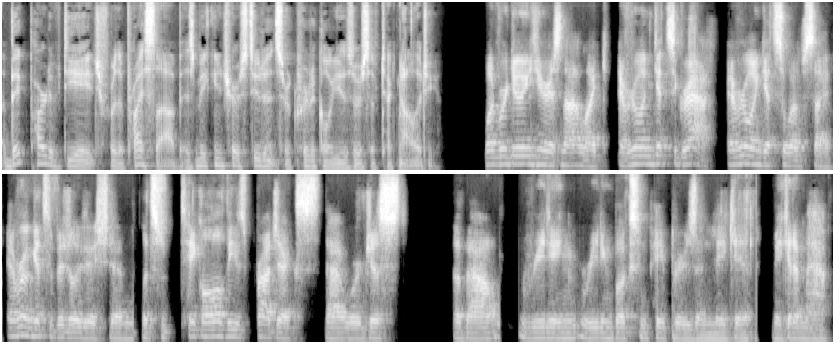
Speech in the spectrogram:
A big part of DH for the Price Lab is making sure students are critical users of technology. What we're doing here is not like everyone gets a graph, everyone gets a website, everyone gets a visualization. Let's take all of these projects that were just about reading reading books and papers and make it make it a map.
